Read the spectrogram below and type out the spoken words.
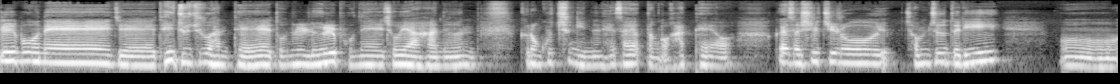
일본의 이제 대주주한테 돈을 늘 보내줘야 하는 그런 고충이 있는 회사였던 것 같아요. 그래서 실제로 점주들이 어,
